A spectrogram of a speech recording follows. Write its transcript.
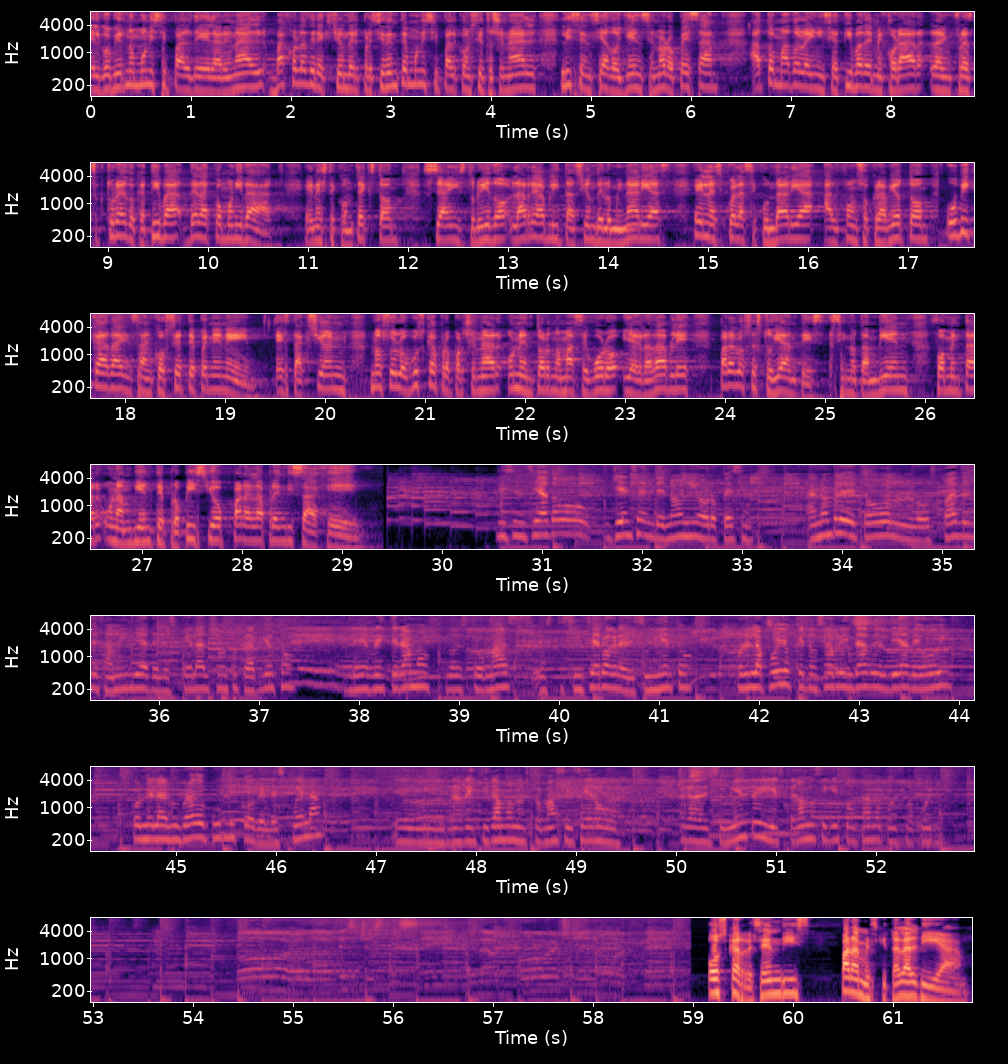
El gobierno municipal de El Arenal, bajo la dirección del presidente municipal constitucional, licenciado Jensen Oropesa, ha tomado la iniciativa de mejorar la infraestructura educativa de la comunidad. En este contexto, se ha instruido la rehabilitación de luminarias en la escuela secundaria Alfonso Cravioto, ubicada en San José Tepenene. Esta acción no solo busca proporcionar un entorno más seguro y agradable para los estudiantes, sino también fomentar un ambiente propicio para el aprendizaje. Licenciado Jensen Denoni Oropesa, a nombre de todos los padres de familia de la Escuela Alfonso Cravioto, le reiteramos nuestro más este, sincero agradecimiento por el apoyo que nos ha brindado el día de hoy con el alumbrado público de la escuela. Eh, le reiteramos nuestro más sincero agradecimiento y esperamos seguir contando con su apoyo. Oscar Recendis para Mezquital al Día.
